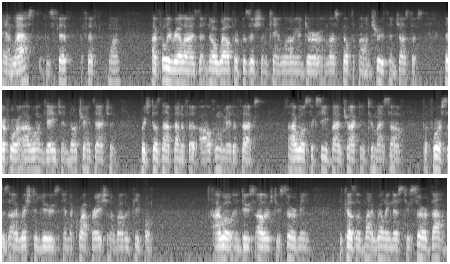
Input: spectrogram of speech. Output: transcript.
And last is fifth, the fifth one. I fully realize that no wealth or position can long endure unless built upon truth and justice. Therefore, I will engage in no transaction which does not benefit all whom it affects. I will succeed by attracting to myself the forces I wish to use in the cooperation of other people. I will induce others to serve me because of my willingness to serve them.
